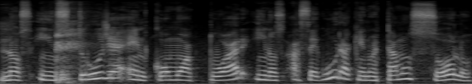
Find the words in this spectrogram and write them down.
nos instruye en cómo actuar y nos asegura que no estamos solos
